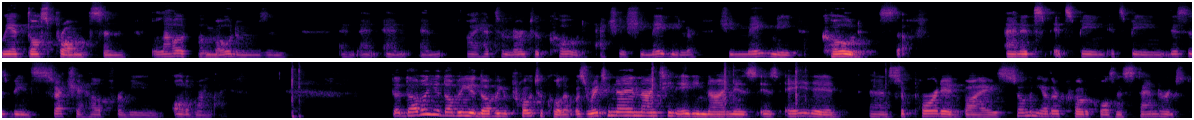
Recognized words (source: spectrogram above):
We had DOS prompts and loud modems and and and and and I had to learn to code. Actually, she made me learn. She made me code stuff, and it's it's been it's been this has been such a help for me in all of my life. The WWW protocol that was written in 1989 is is aided and supported by so many other protocols and standards,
